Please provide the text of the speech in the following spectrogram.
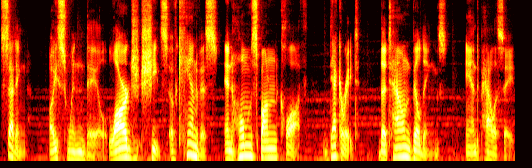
Setting Icewind Dale. Large sheets of canvas and homespun cloth decorate the town buildings and palisade.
